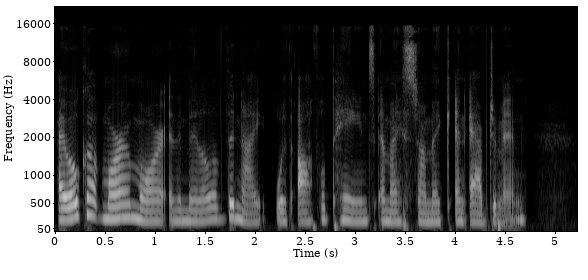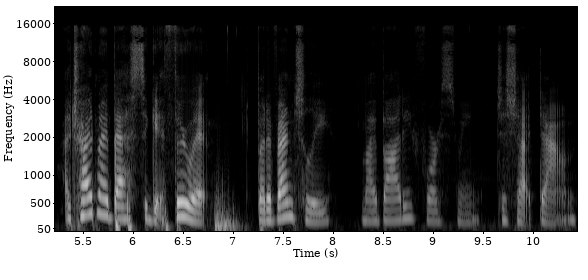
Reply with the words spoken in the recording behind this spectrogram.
I woke up more and more in the middle of the night with awful pains in my stomach and abdomen. I tried my best to get through it, but eventually my body forced me to shut down.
